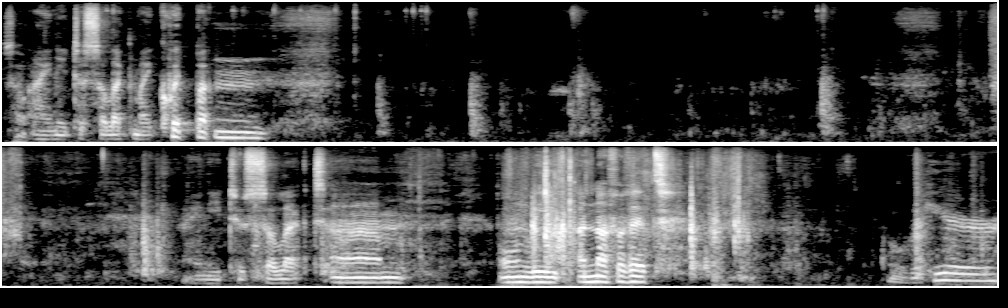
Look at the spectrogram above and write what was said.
So I need to select my quit button. I need to select um, only enough of it here.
